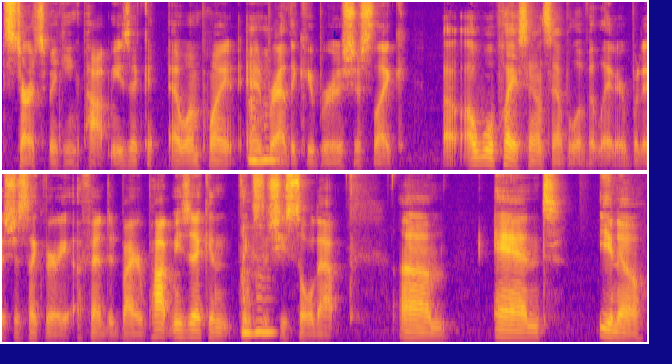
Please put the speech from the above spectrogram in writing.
starts making pop music at one point, and Bradley Cooper is just like, uh, we'll play a sound sample of it later, but it's just like very offended by her pop music and thinks that she's sold out. Um, and you know,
